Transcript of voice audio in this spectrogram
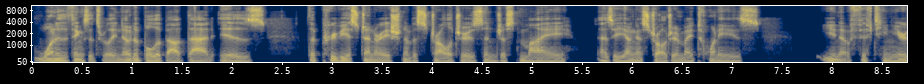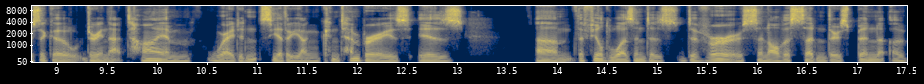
one of the things that's really notable about that is the previous generation of astrologers and just my as a young astrologer in my 20s you know 15 years ago during that time where i didn't see other young contemporaries is um, the field wasn't as diverse and all of a sudden there's been a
